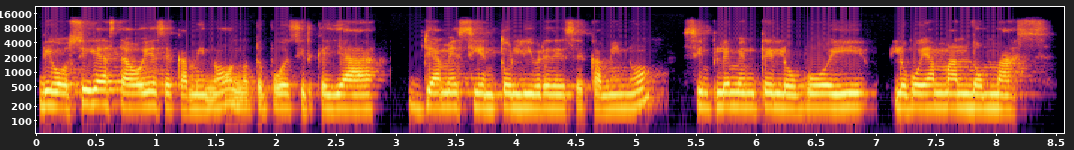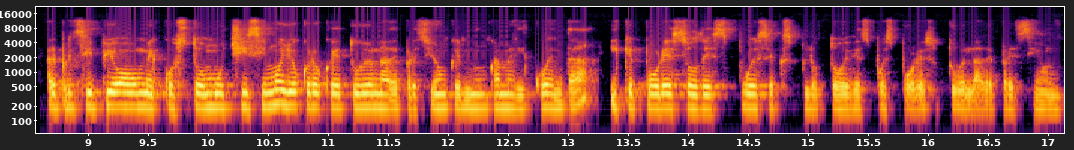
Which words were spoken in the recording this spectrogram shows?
digo, sigue hasta hoy ese camino, no te puedo decir que ya, ya me siento libre de ese camino, simplemente lo voy, lo voy amando más. Al principio me costó muchísimo, yo creo que tuve una depresión que nunca me di cuenta y que por eso después explotó y después por eso tuve la depresión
